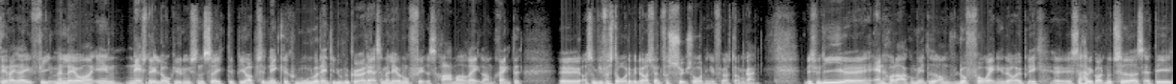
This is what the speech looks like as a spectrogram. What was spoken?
Det er rigtig, rigtig fint, at man laver en national lovgivning, sådan så ikke det bliver op til den enkelte kommune, hvordan de nu vil gøre det. Altså man laver nogle fælles rammer og regler omkring det, øh, og som vi forstår det, vil det også være en forsøgsordning i første omgang. Hvis vi lige øh, anholder argumentet om luftforurening i det øjeblik, øh, så har vi godt noteret os, at det er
